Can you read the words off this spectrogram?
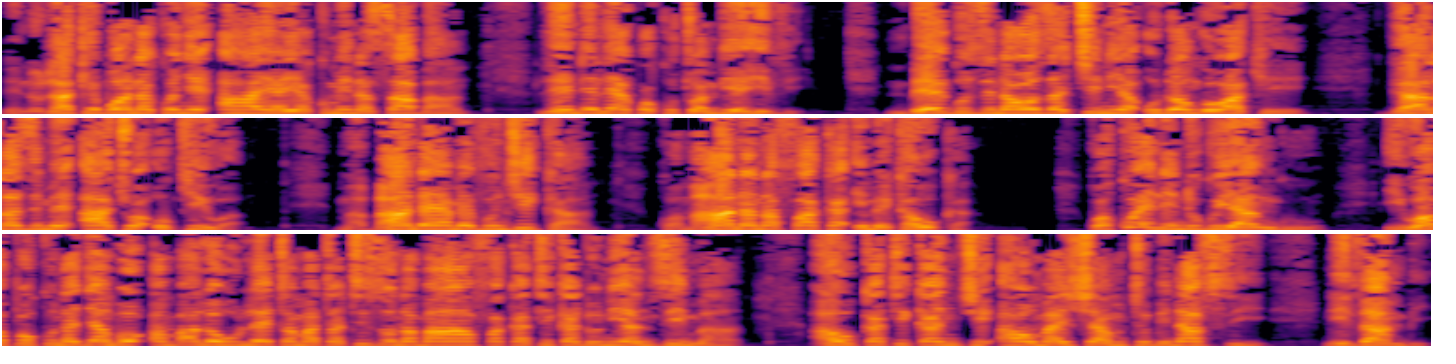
neno lake bwana kwenye aya ya17 laendelea kwa kutwambia hivi. Mbegu zinaoza chini ya udongo wake gala zimeachwa ukiwa. Mabanda yamevunjika kwa maana nafaka imekauka. Kwa kweli ndugu yangu iwapo kuna jambo ambalo huleta matatizo na maafa katika dunia nzima au katika nchi au maisha ya mtu binafsi ni dhambi.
